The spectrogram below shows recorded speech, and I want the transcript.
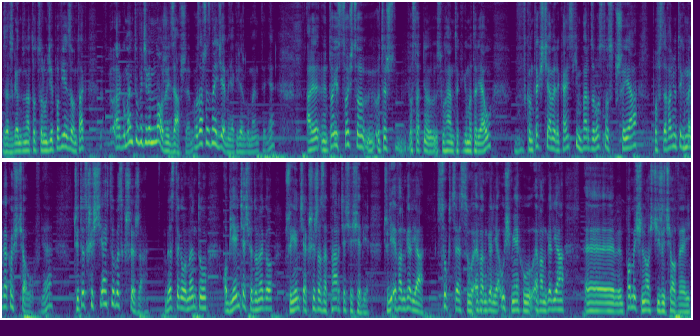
ze względu na to, co ludzie powiedzą, tak? Argumentów będziemy mnożyć zawsze, bo zawsze znajdziemy jakieś argumenty, nie? Ale to jest coś, co też ostatnio słuchałem takiego materiału, w kontekście amerykańskim bardzo mocno sprzyja powstawaniu tych mega kościołów, nie? Czyli to jest chrześcijaństwo bez krzyża. Bez tego momentu objęcia świadomego przyjęcia krzyża, zaparcia się siebie, czyli Ewangelia sukcesu, Ewangelia uśmiechu, Ewangelia e, pomyślności życiowej,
